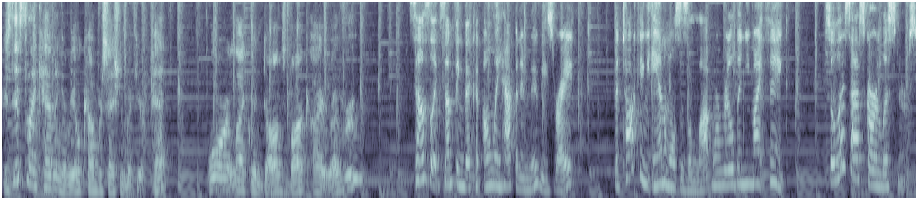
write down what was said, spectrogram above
Is this like having a real conversation with your pet? Or like when dogs bark, I you? Sounds like something that can only happen in movies, right? But talking animals is a lot more real than you might think. So let's ask our listeners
